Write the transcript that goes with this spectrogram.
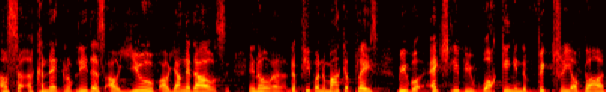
our, our, connect group leaders, our youth, our young adults, you know, uh, the people in the marketplace, we will actually be walking in the victory of God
